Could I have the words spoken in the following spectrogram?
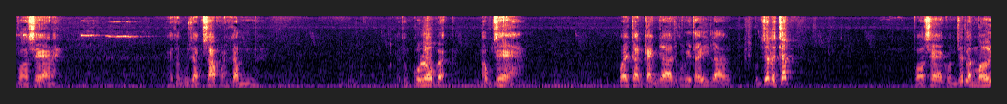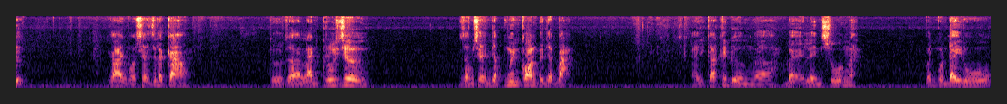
Vỏ xe này. Hệ thống giảm sóc này, gầm hệ thống cua lốp ấy học dè. Quay cận cảnh cho quý vị thấy là còn rất là chất. Vỏ xe còn rất là mới. Gai của vỏ xe rất là cao. Từ à, Land Cruiser dòng xe nhập nguyên con từ Nhật Bản. Ấy các cái đường à, bệ lên xuống này. Vẫn còn đầy đủ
